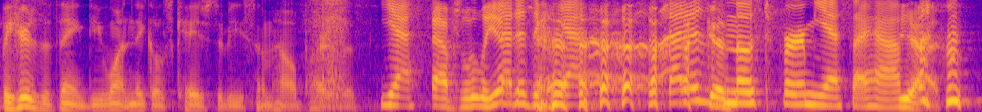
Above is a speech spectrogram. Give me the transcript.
but here's the thing: Do you want Nicolas Cage to be somehow part of this? Yes, absolutely, yes. That is a yes. that is the most firm yes I have. Yeah,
